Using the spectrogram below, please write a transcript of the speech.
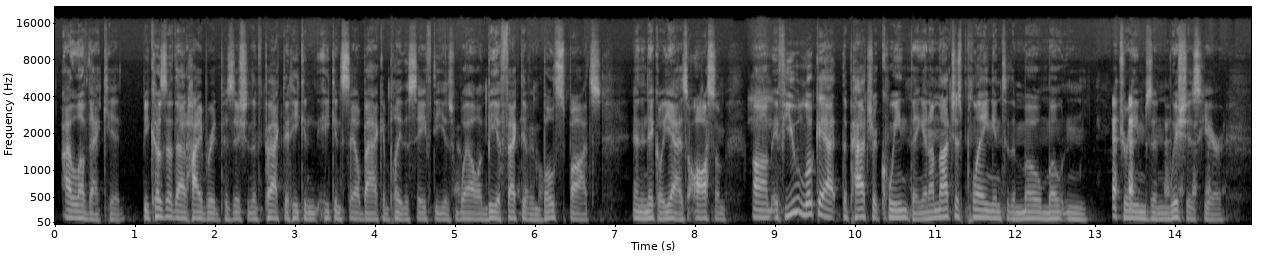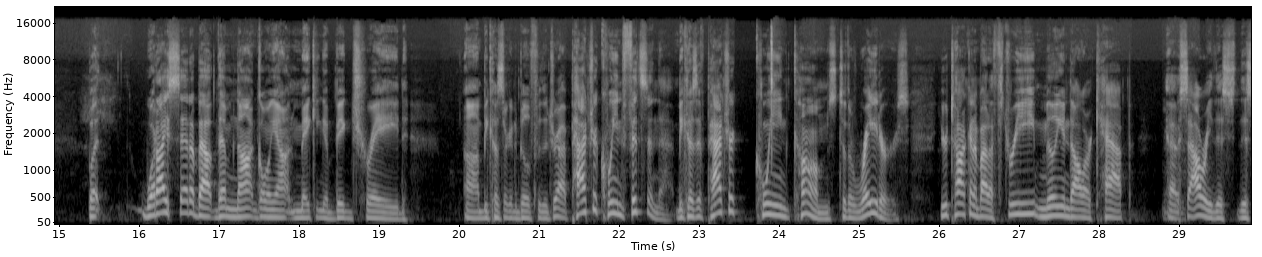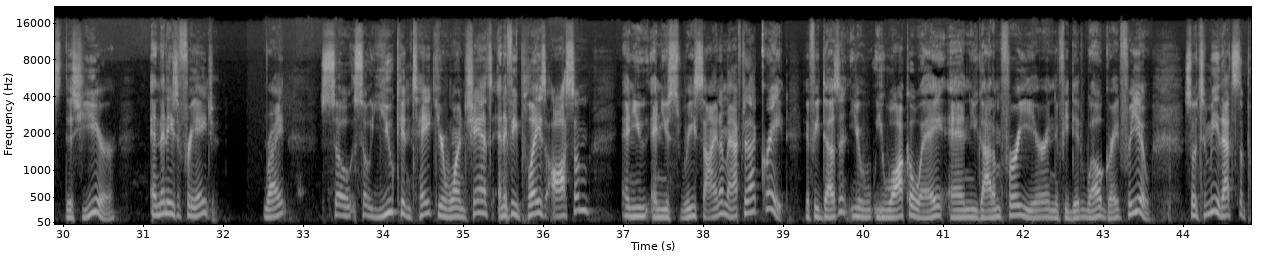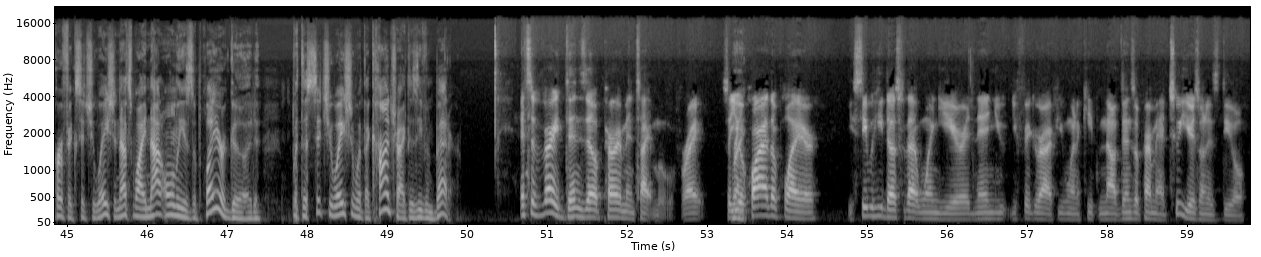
I love that kid because of that hybrid position, the fact that he can, he can sail back and play the safety as well and be effective in both spots. And the nickel, yeah, is awesome. Um, if you look at the Patrick Queen thing, and I'm not just playing into the Mo Moton dreams and wishes here, but what I said about them not going out and making a big trade uh, because they're going to build for the draft. Patrick Queen fits in that because if Patrick Queen comes to the Raiders, you're talking about a three million dollar cap uh, salary this this this year, and then he's a free agent, right? So so you can take your one chance, and if he plays awesome. And you and you re-sign him after that, great. If he doesn't, you you walk away and you got him for a year. And if he did well, great for you. So to me, that's the perfect situation. That's why not only is the player good, but the situation with the contract is even better. It's a very Denzel Perryman type move, right? So you Right. acquire the player, you see what he does for that one year, and then you, you figure out if you want to keep him. Now, Denzel Perryman had two years on his deal.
